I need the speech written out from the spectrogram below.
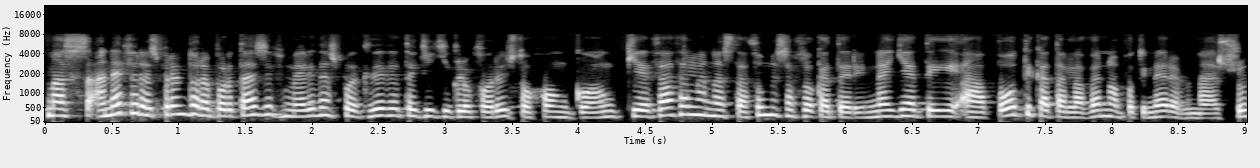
Μας ανέφερες πριν το ρεπορτάζ εφημερίδας που εκδίδεται και κυκλοφορεί στο Hong Kong και θα ήθελα να σταθούμε σε αυτό, Κατερίνα, γιατί από ό,τι καταλαβαίνω από την έρευνά σου,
